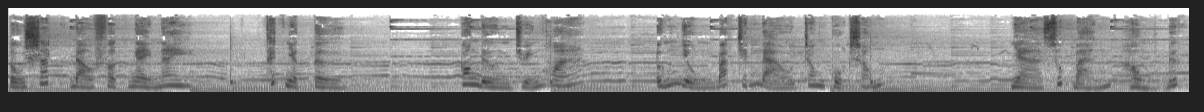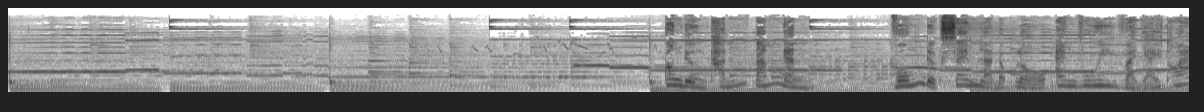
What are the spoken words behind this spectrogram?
Tủ sách Đạo Phật ngày nay, Thích Nhật Từ. Con đường chuyển hóa, Ứng dụng bát chánh đạo trong cuộc sống. Nhà xuất bản Hồng Đức. Con đường thánh tám ngành, Vốn được xem là độc lộ an vui và giải thoát.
